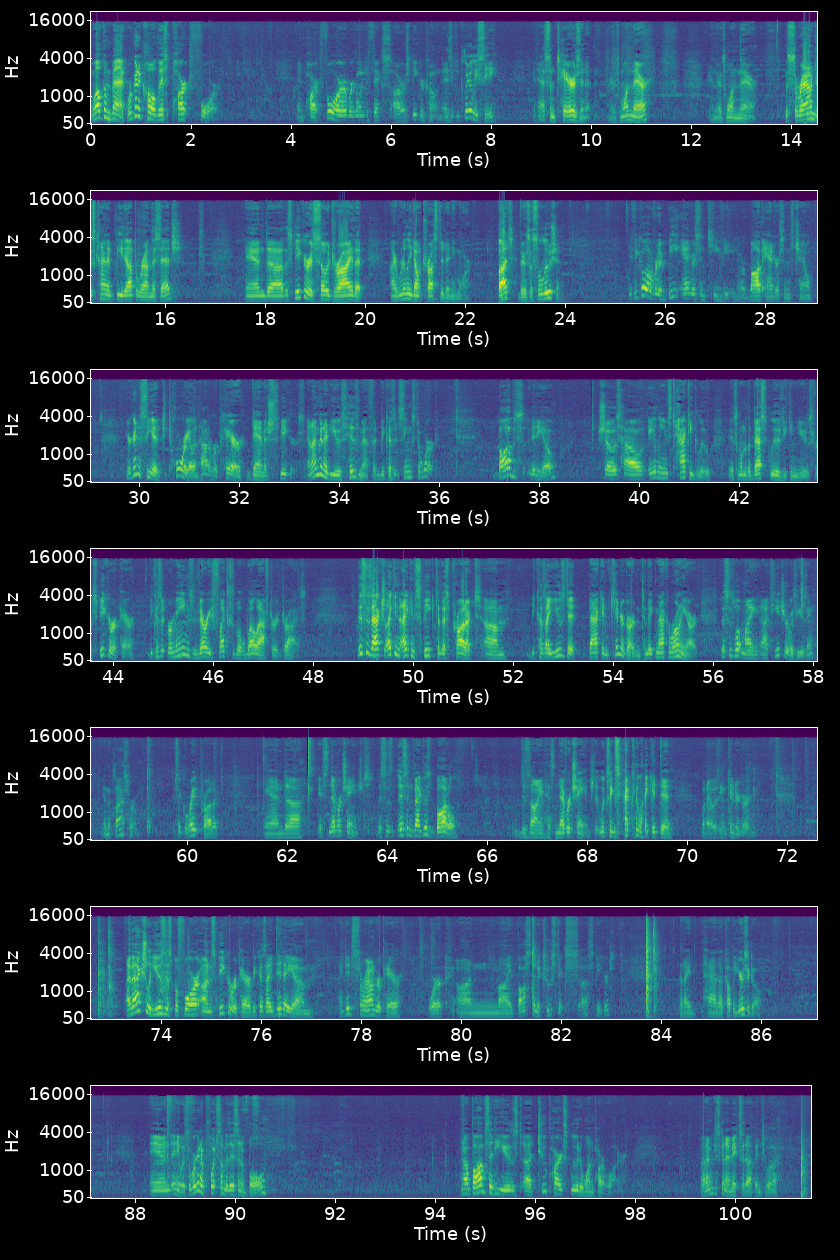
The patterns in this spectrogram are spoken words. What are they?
Welcome back. We're going to call this part 4. In part 4, we're going to fix our speaker cone. As you can clearly see, it has some tears in it. There's one there, and there's one there. The surround is kind of beat up around this edge, and uh, the speaker is so dry that I really don't trust it anymore. But there's a solution. If you go over to B. Anderson TV, or Bob Anderson's channel, you're going to see a tutorial on how to repair damaged speakers. And I'm going to use his method because it seems to work. Bob's video shows how Aleene's Tacky Glue is one of the best glues you can use for speaker repair because it remains very flexible well after it dries. This is actually, I can, I can speak to this product um, because I used it back in kindergarten to make macaroni art. This is what my uh, teacher was using in the classroom. It's a great product, and uh, it's never changed. This is this, in fact, this bottle design has never changed. It looks exactly like it did when I was in kindergarten. I've actually used this before on speaker repair because I did a um, I did surround repair work on my Boston Acoustics uh, speakers that I had a couple years ago. And anyway, so we're going to put some of this in a bowl. Now, Bob said he used uh, two parts glue to one part water. But I'm just going to mix it up into a kind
